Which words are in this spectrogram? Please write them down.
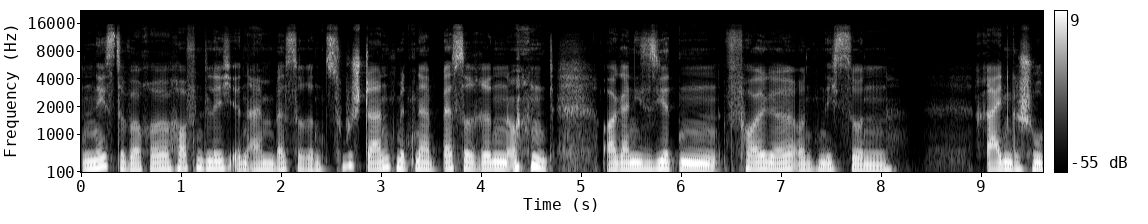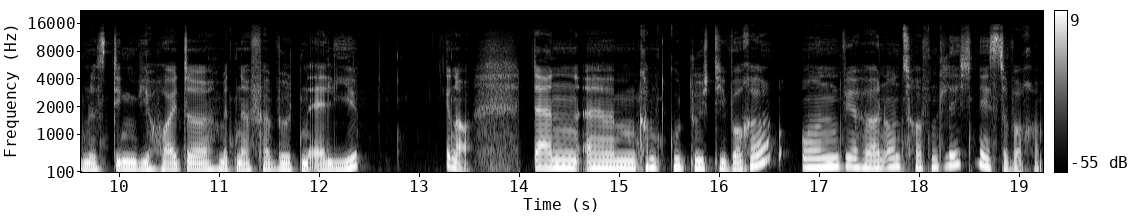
nächste Woche hoffentlich in einem besseren Zustand mit einer besseren und organisierten Folge und nicht so ein reingeschobenes Ding wie heute mit einer verwirrten Ellie. Genau. Dann ähm, kommt gut durch die Woche und wir hören uns hoffentlich nächste Woche.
